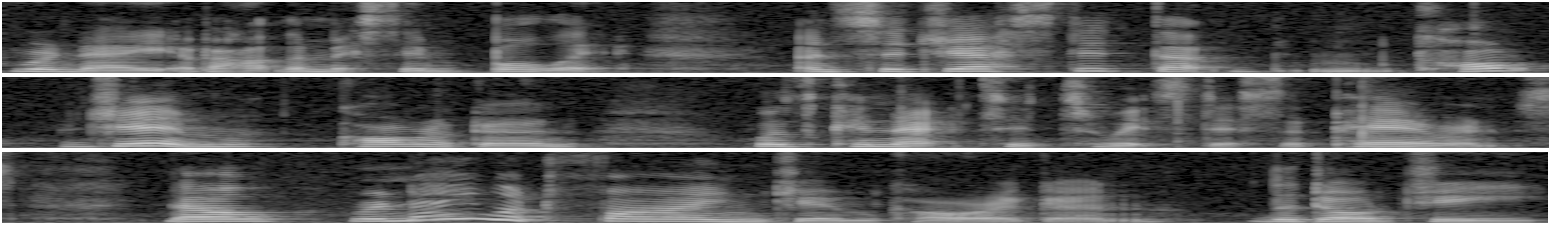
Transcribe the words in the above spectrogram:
Renee about the missing bullet and suggested that Cor- Jim Corrigan was connected to its disappearance. Now, Renee would find Jim Corrigan, the dodgy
